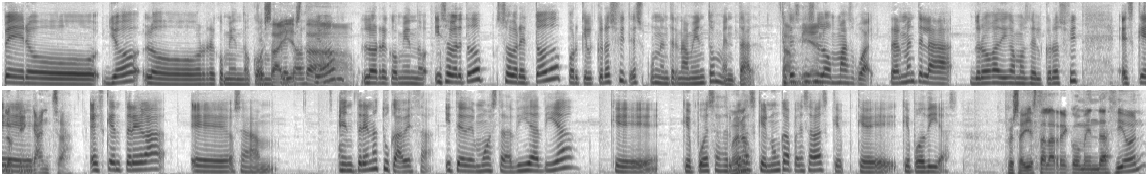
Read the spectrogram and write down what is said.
pero yo lo recomiendo con Pues precaución lo recomiendo. Y sobre todo sobre todo porque el CrossFit es un entrenamiento mental. Entonces es lo más guay. Realmente la droga digamos del CrossFit es que Lo que engancha. es que entrega, eh, o sea, entrena tu cabeza y te demuestra día a día que, que puedes hacer Bueno. cosas que nunca pensabas que, que- que podías. Pues ahí está la recomendación,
